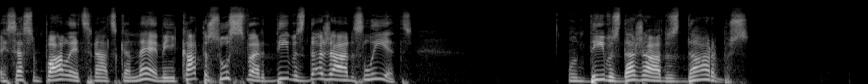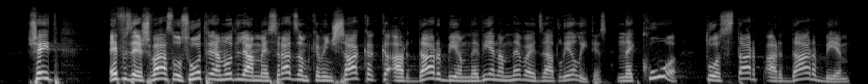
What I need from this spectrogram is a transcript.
Es esmu pārliecināts, ka nē, viņi katrs uzsver divas dažādas lietas un divus dažādus darbus. Šeit Efeziešu vēstules otrajā nodaļā mēs redzam, ka viņš saka, ka ar darbiem nevienam nevajadzētu lielīties. Neko to starp ar darbiem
